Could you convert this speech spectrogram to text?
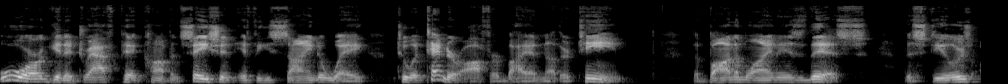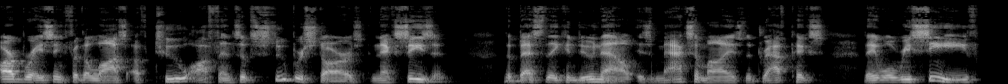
or get a draft pick compensation if he's signed away to a tender offer by another team. The bottom line is this the Steelers are bracing for the loss of two offensive superstars next season. The best they can do now is maximize the draft picks they will receive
